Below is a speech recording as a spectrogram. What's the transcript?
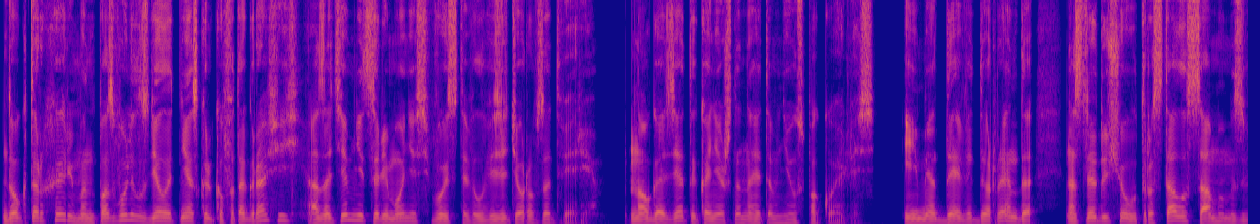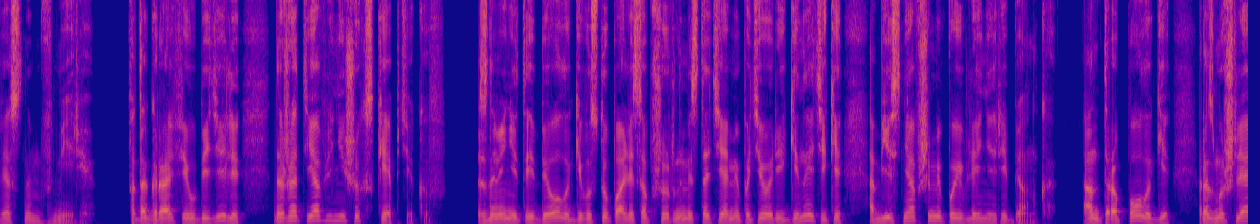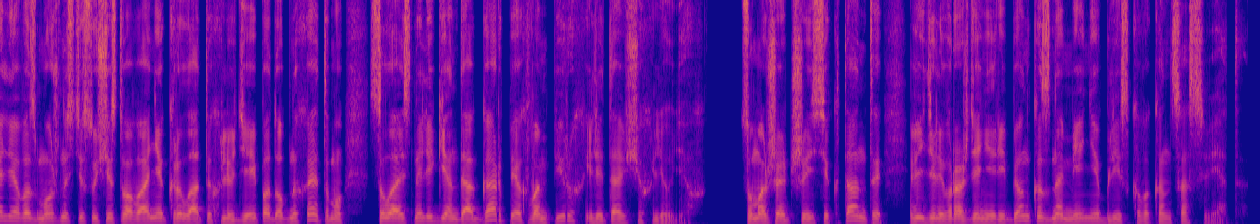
Доктор Хэрриман позволил сделать несколько фотографий, а затем, не церемонясь, выставил визитеров за двери. Но газеты, конечно, на этом не успокоились. Имя Дэвида Ренда на следующее утро стало самым известным в мире. Фотографии убедили даже отъявленнейших скептиков. Знаменитые биологи выступали с обширными статьями по теории генетики, объяснявшими появление ребенка. Антропологи размышляли о возможности существования крылатых людей, подобных этому, ссылаясь на легенды о гарпиях, вампирах и летающих людях. Сумасшедшие сектанты видели в рождении ребенка знамение близкого конца света.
